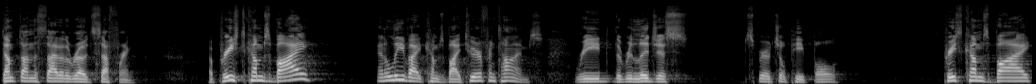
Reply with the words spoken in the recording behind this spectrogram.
dumped on the side of the road, suffering. A priest comes by, and a Levite comes by two different times. Read the religious, spiritual people Priest comes by,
